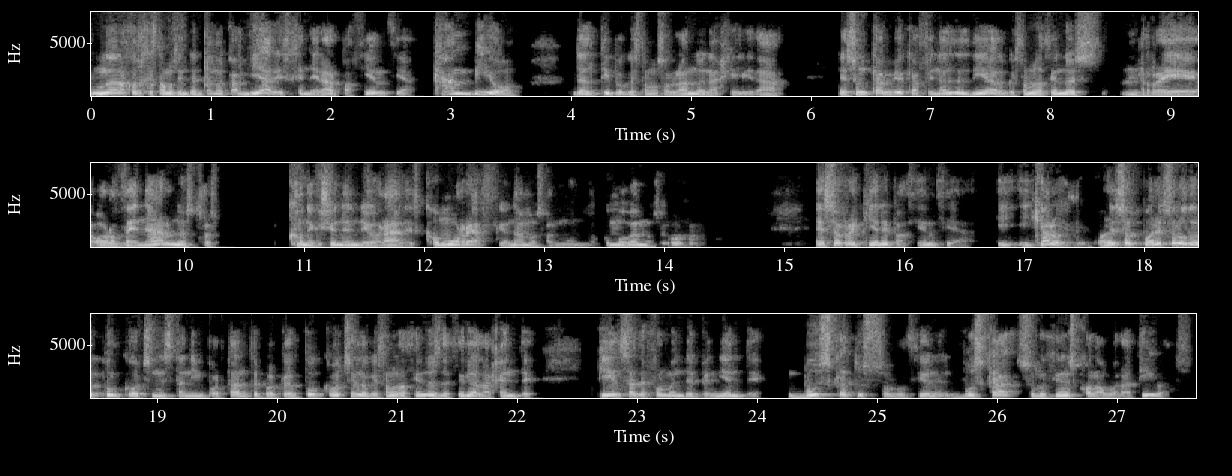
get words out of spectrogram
una de las cosas que estamos intentando cambiar es generar paciencia. Cambio del tipo que estamos hablando en agilidad. Es un cambio que al final del día lo que estamos haciendo es reordenar nuestras conexiones neurales, cómo reaccionamos al mundo, cómo vemos el mundo. Eso requiere paciencia. Y, claro, por eso, por eso lo del pool coaching es tan importante, porque el pool coaching lo que estamos haciendo es decirle a la gente, piensa de forma independiente, busca tus soluciones, busca soluciones colaborativas.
